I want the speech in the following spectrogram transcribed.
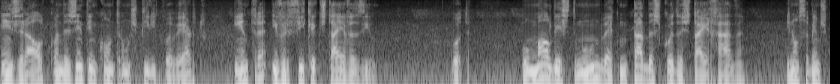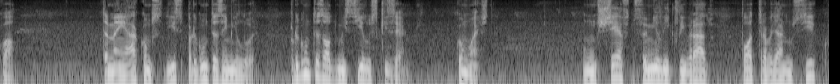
Em geral, quando a gente encontra um espírito aberto, entra e verifica que está é vazio. Outra. O mal deste mundo é que metade das coisas está errada e não sabemos qual. Também há, como se disse, perguntas em milor. Perguntas ao domicílio, se quisermos. Como esta. Um chefe de família equilibrado pode trabalhar no circo?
